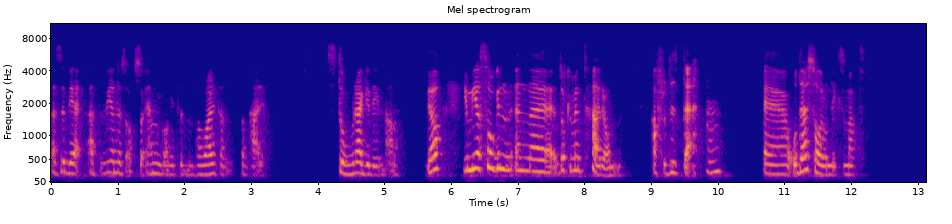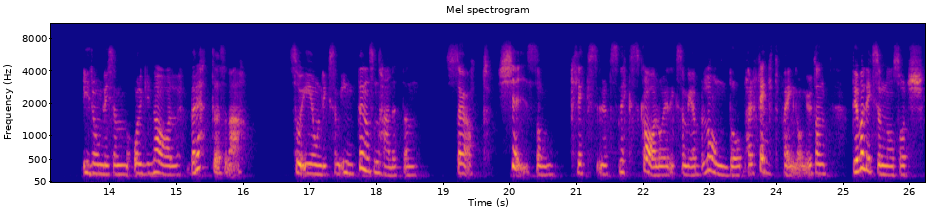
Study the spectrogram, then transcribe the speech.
Alltså det att Venus också en gång i tiden har varit den, den här stora gudinnan. Ja, jo, men jag såg en, en eh, dokumentär om Afrodite. Mm. Eh, och där sa de liksom att i de liksom originalberättelserna så är hon liksom inte en sån här liten söt tjej som kläcks ur ett snäckskal och är liksom är blond och perfekt på en gång. Utan det var liksom någon sorts,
